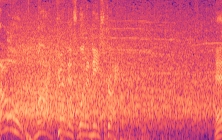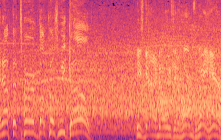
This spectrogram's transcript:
Oh, my goodness, what a knee strike. And up the turnbuckles we go. He's got to know he's in harm's way here.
